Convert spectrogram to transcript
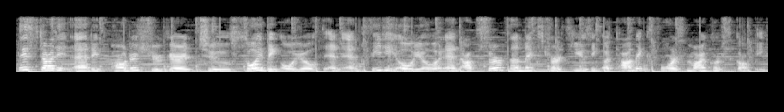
This study added powdered sugar to soybean oils and MCT oil and observed the mixtures using atomic force microscopy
